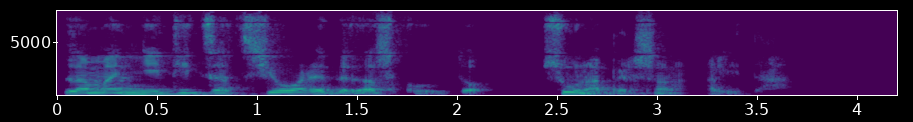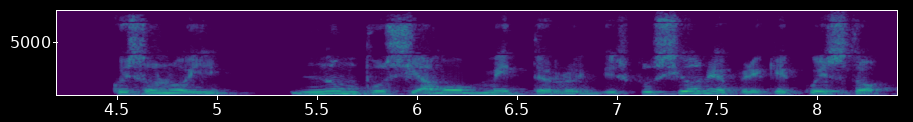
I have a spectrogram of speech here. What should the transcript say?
la magnetizzazione dell'ascolto su una personalità. Questo noi non possiamo metterlo in discussione perché questo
